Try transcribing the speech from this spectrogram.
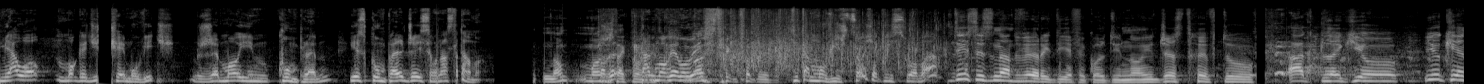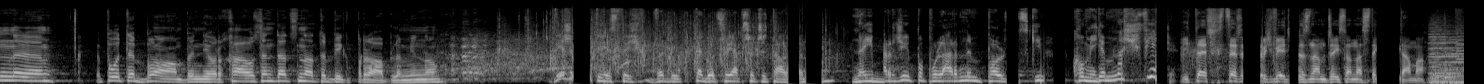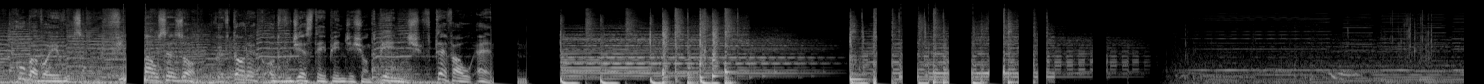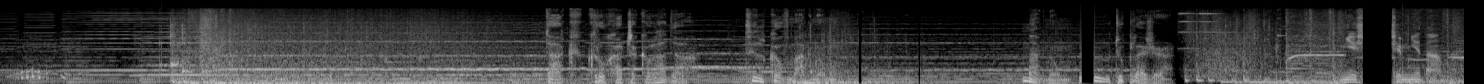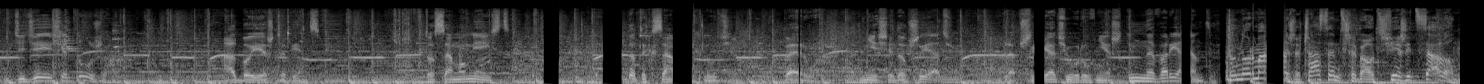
śmiało mogę dzisiaj mówić, że moim kumplem jest kumpel Jasona Statama. No, możesz Mogę- tak powiedzieć. tak mogę mówić? Możesz tak powiedzieć. Ty tam mówisz coś, jakieś słowa? This is not very difficult, you know. You just have to act like you you can um, put a bomb in your house and that's not a big problem, you know. Wiesz, że ty jesteś, według tego, co ja przeczytałem, najbardziej popularnym polskim komikiem na świecie. I też chcę, żebyś wiedział, że znam Jasona Statama. Kuba Wojewódzki. Finał sezonu we wtorek o 20.55 w TVN. Tak krucha czekolada, tylko w Magnum. Magnum. True to pleasure. Nieście mnie tam, gdzie dzieje się dużo. Albo jeszcze więcej. To samo miejsce. Do tych samych ludzi. Perła. Niesie do przyjaciół. Dla przyjaciół również inne warianty. To normalne, że czasem trzeba odświeżyć salon.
